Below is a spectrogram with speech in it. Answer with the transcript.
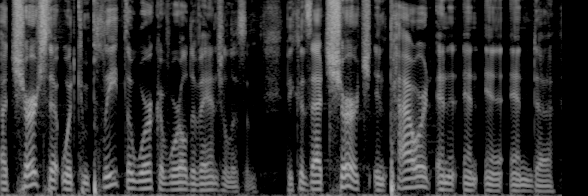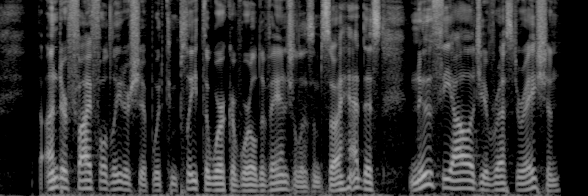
a church that would complete the work of world evangelism, because that church, empowered and, and, and, uh, under fivefold leadership, would complete the work of world evangelism. So I had this new theology of restoration,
